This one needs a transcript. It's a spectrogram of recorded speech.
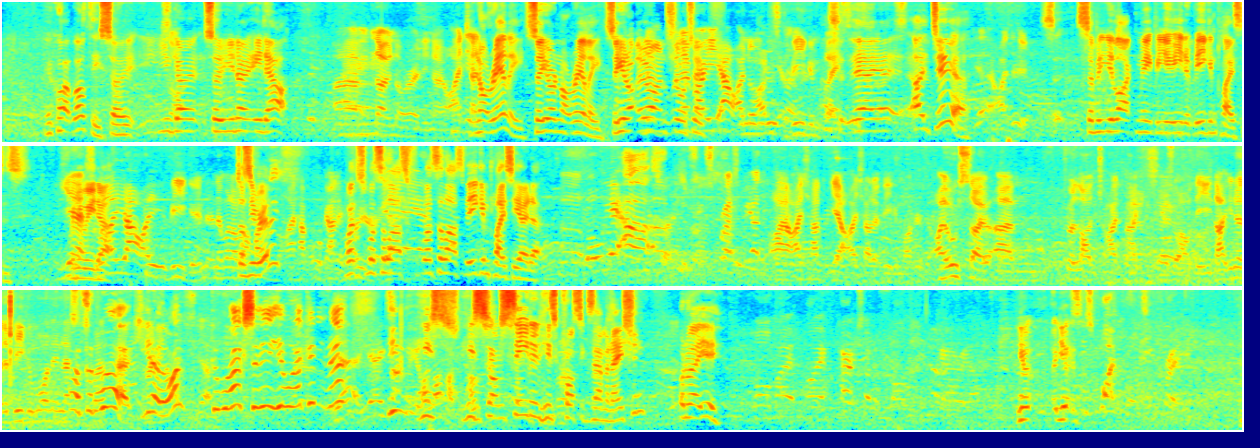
You're quite wealthy, so you So- go. So you don't eat out. Um, no, not really. No, I tend Not really. So you're not really. So you're, not, you're No, unsure whenever I too. eat out, I normally eat at vegan places. Yeah, yeah. I do you? Yeah, I do. So, so, but you like meat, but you eat at vegan places. Yeah, when you so eat when out. I eat out, I eat vegan, and then when I'm Does he really? I have organic. What's what's the range. last What's the last vegan place you ate at? Uh, well, we ate out uh, Pizza Express. We had I, I had yeah, I had a vegan margarita. I also um, for lunch I had maggots as well. The like, you know the vegan one in Leicester Oh, good Square? work. You know the one. Yeah. Good work. So you're working. Yeah, yeah, exactly. He, he's he's I'm- I'm succeeded his cross examination. What about you? Well, my, my parents had a farm in Bulgaria. You, you This is quite cruelty free.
